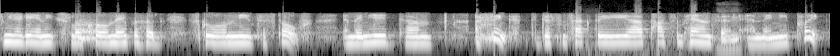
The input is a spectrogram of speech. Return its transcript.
community and each local neighborhood school needs a stove. And they need um, a sink to disinfect the uh, pots and pans in. And they need plates.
